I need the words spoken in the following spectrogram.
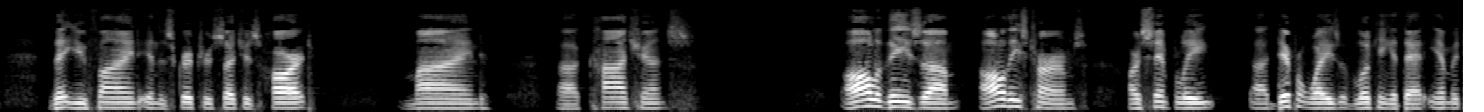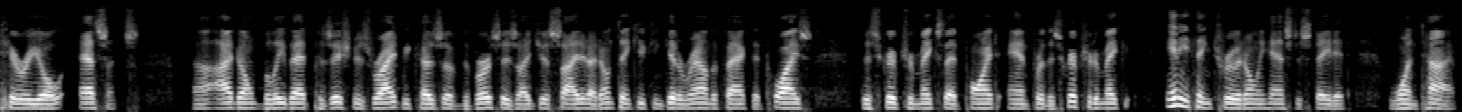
that you find in the scriptures such as heart, mind, uh, conscience, all of these um, all of these terms are simply uh, different ways of looking at that immaterial essence. Uh, I don't believe that position is right because of the verses I just cited. I don't think you can get around the fact that twice the scripture makes that point, and for the scripture to make anything true, it only has to state it one time.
